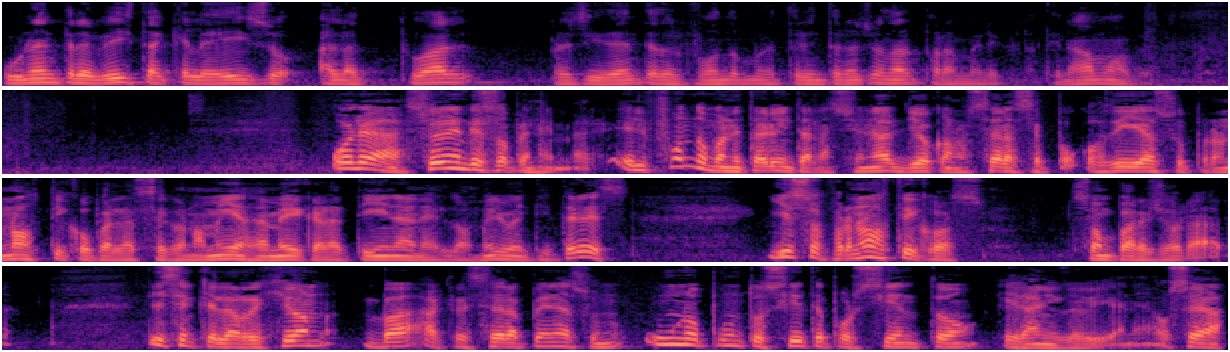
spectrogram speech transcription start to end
una entrevista que le hizo al actual presidente del Fondo Monetario Internacional para América Latina. Vamos a ver. Hola, soy Andrés Oppenheimer. El Fondo Monetario Internacional dio a conocer hace pocos días su pronóstico para las economías de América Latina en el 2023. Y esos pronósticos son para llorar. Dicen que la región va a crecer apenas un 1.7% el año que viene, o sea,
